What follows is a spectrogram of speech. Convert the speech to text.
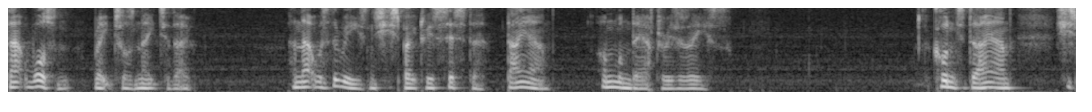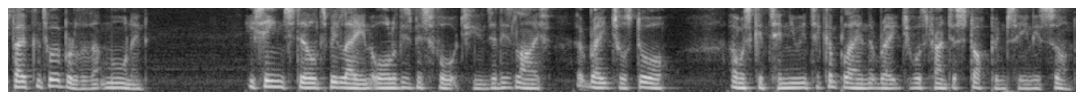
That wasn't Rachael's nature, though, and that was the reason she spoke to his sister, Diane, on Monday after his release. According to Diane, she'd spoken to her brother that morning. He seemed still to be laying all of his misfortunes in his life at Rachael's door and was continuing to complain that Rachael was trying to stop him seeing his son.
